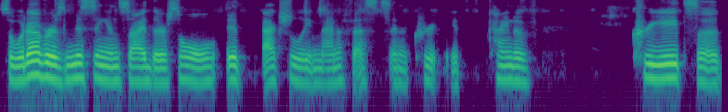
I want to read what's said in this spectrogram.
So whatever is missing inside their soul, it actually manifests and it, it kind of creates a,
